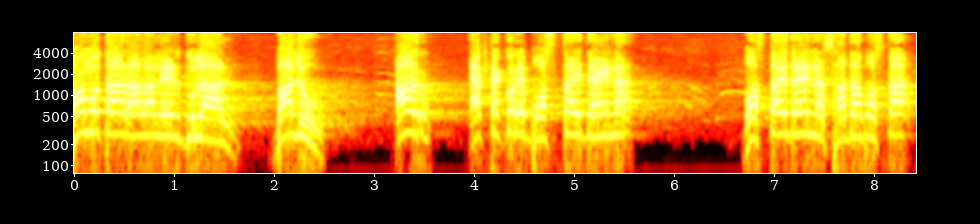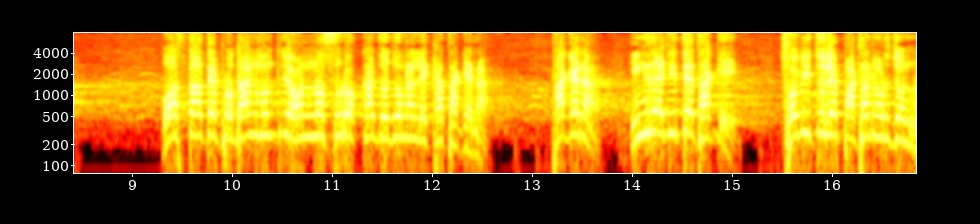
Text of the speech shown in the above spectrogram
মমতার আলালের দুলাল বালু। আর একটা করে বস্তায় দেয় না, বস্তায় দেয় না, সাদা বস্তা। বস্তাতে প্রধানমন্ত্রী অন্ন সুরক্ষা যোজনা লেখা থাকে না থাকে না, ইংরেজিতে থাকে। ছবি তুলে পাঠানোর জন্য,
